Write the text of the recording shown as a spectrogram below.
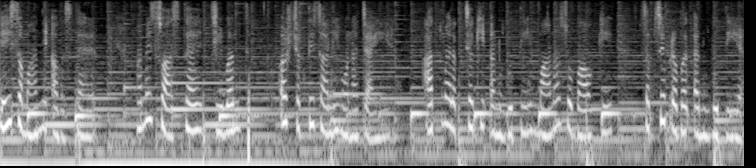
यही सामान्य अवस्था है। हमें स्वास्थ्य, जीवंत और शक्तिशाली होना चाहिए। आत्मरक्षा की अनुभूति मानव स्वभाव की सबसे प्रबल अनुभूति है।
